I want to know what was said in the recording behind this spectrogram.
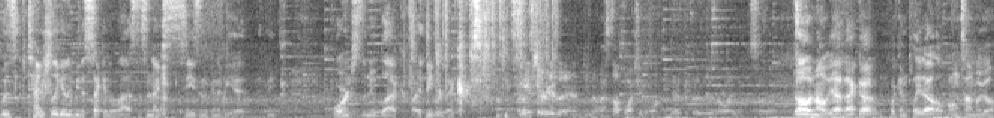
was potentially going to be the second to last. This next season's going to be it. I think Orange is the New Black. But I think we're digressing. At least there is an end, you know. I stopped watching The Walking Dead because there's no end, so oh no, yeah, that got fucking played out a long time ago.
